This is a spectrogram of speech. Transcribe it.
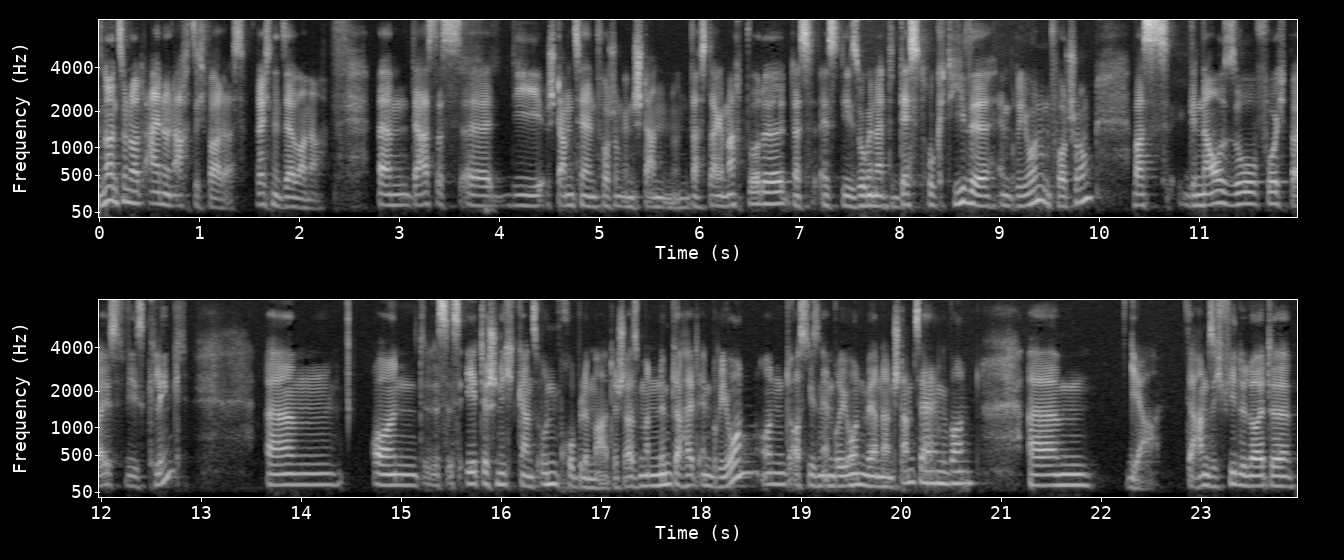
also 1981 war das. Rechnet selber nach. Ähm, da ist das, äh, die Stammzellenforschung entstanden. Und was da gemacht wurde, das ist die sogenannte destruktive Embryonenforschung, was genau so furchtbar ist, wie es klingt. Ähm, und es ist ethisch nicht ganz unproblematisch. Also man nimmt da halt Embryonen und aus diesen Embryonen werden dann Stammzellen gewonnen. Ähm, ja, da haben sich viele Leute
